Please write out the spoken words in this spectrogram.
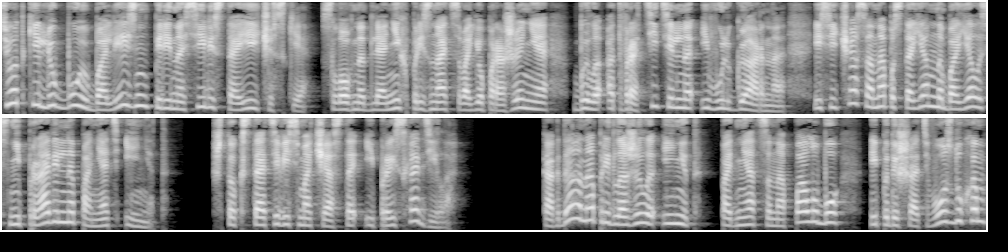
Тетки любую болезнь переносили стоически, словно для них признать свое поражение было отвратительно и вульгарно, и сейчас она постоянно боялась неправильно понять Инет. Что, кстати, весьма часто и происходило. Когда она предложила Инет подняться на палубу и подышать воздухом,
